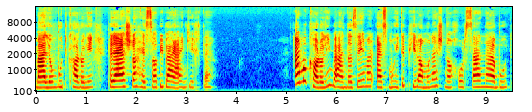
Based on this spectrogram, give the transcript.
معلوم بود کارولین پدرش را حسابی برانگیخته. اما کارولین به اندازه من از محیط پیرامونش ناخرسند نبود.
